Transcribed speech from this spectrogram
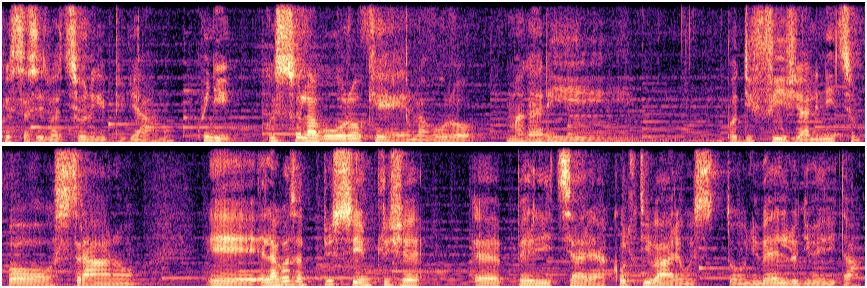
questa situazione che viviamo. Quindi questo lavoro che è un lavoro magari un po' difficile all'inizio, un po' strano, è, la cosa più semplice eh, per iniziare a coltivare questo livello di verità.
